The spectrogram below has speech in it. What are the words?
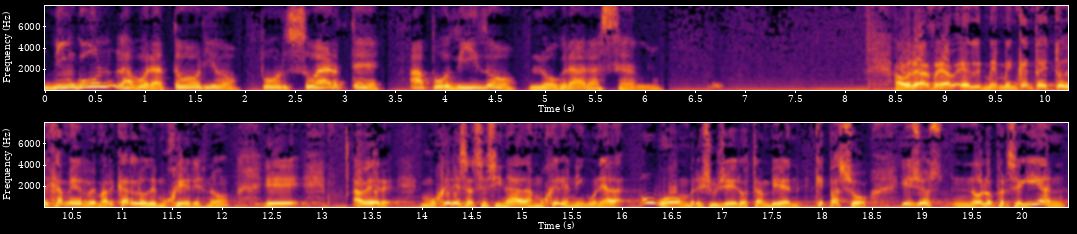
ningún laboratorio, por suerte, ha podido lograr hacerlo. Ahora, me, encanta esto, déjame remarcar lo de mujeres, ¿no? Eh, a ver, mujeres asesinadas, mujeres ninguneadas, hubo hombres yuyeros también. ¿Qué pasó? ¿Ellos no lo perseguían?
